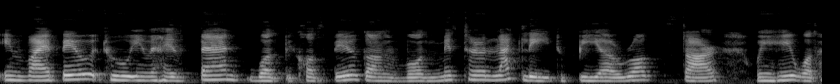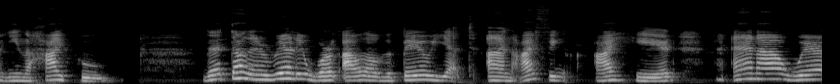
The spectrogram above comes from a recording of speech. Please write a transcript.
invited Bill to in his band was because Bill Gunn was Mr. Likely to be a rock star when he was in the high school. That doesn't really work out of the bill yet, and I think I heard Anna wear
